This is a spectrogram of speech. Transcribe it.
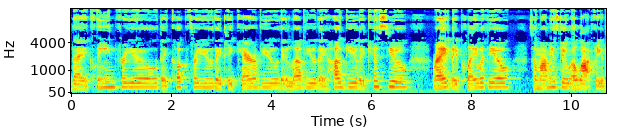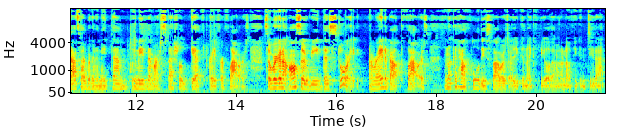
They clean for you, they cook for you, they take care of you, they love you, they hug you, they kiss you, right? They play with you. So mommies do a lot for you. That's why we're gonna make them, we made them our special gift, right, for flowers. So we're gonna also read this story, all right, about the flowers. And look at how cool these flowers are. You can like feel them. I don't know if you can see that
